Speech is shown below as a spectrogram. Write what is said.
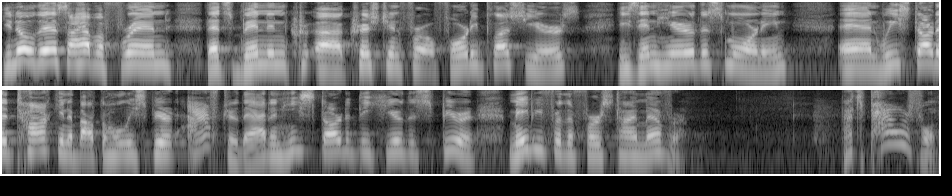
You know this? I have a friend that's been in uh, Christian for 40 plus years. He's in here this morning. And we started talking about the Holy Spirit after that, and he started to hear the Spirit maybe for the first time ever. That's powerful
